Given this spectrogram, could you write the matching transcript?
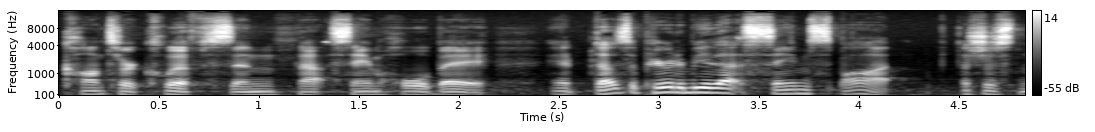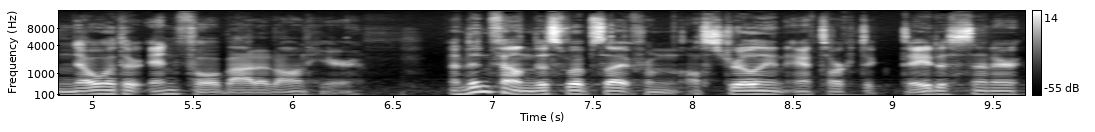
Konter Cliffs in that same Hull Bay. It does appear to be that same spot. There's just no other info about it on here. I then found this website from Australian Antarctic Data Center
